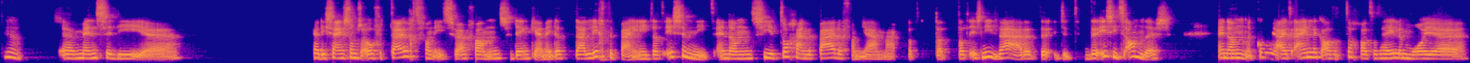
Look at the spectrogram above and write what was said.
Ja. mensen die, ja, die zijn soms overtuigd van iets waarvan ze denken, ja nee, dat, daar ligt de pijn niet, dat is hem niet. En dan zie je toch aan de paarden van, ja, maar dat, dat, dat is niet waar, er, er is iets anders. En dan kom je uiteindelijk altijd toch wat tot hele mooie,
